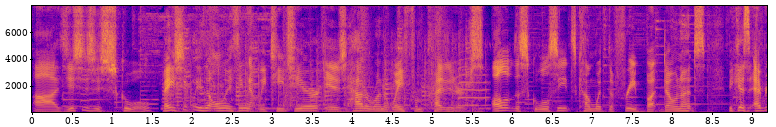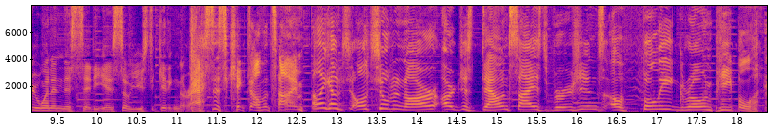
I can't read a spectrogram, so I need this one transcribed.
uh, this is a school. Basically, the only thing that we teach here is how to run away from predators. All of the school seats come with the free butt donuts because everyone in this city is so used to getting their asses kicked all the time. I like how all children are, are just downsized versions of fully grown people.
